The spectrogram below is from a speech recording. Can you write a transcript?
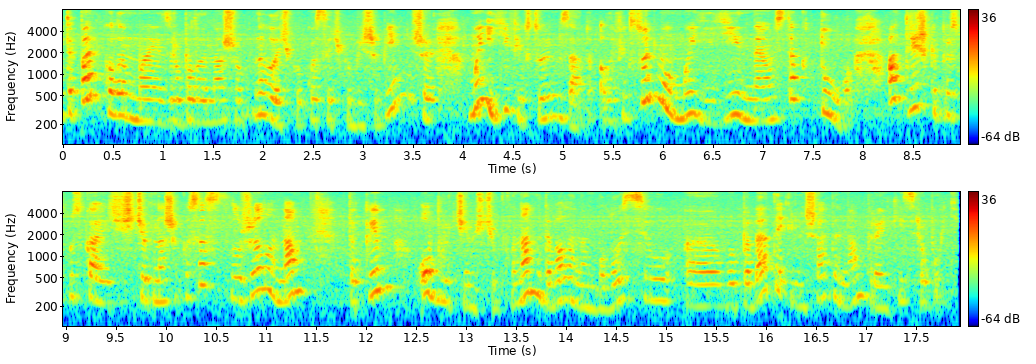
І тепер, коли ми зробили нашу невеличку косичку більш об'ємнішою, ми її фіксуємо ззаду. Але фіксуємо ми її не ось так туго, а трішки приспускаючи, щоб наша коса служила нам таким обручем, щоб вона не давала нам волоссю е, випадати і мішати нам при якійсь роботі.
